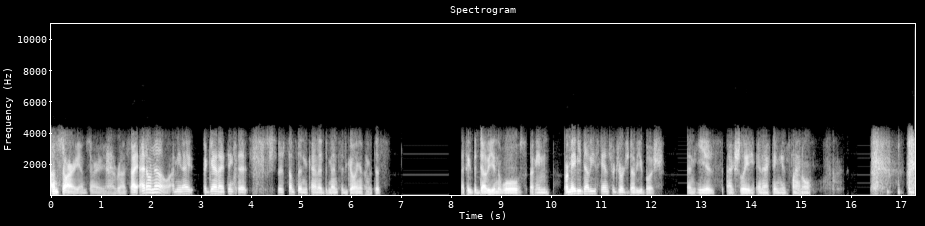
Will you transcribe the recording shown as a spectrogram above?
I'm sorry. I'm sorry, uh, Russ. I I don't know. I mean, I again, I think that there's something kind of demented going on with this. I think the W and the Wolves. I mean, or maybe W stands for George W. Bush and he is actually enacting his final. okay.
